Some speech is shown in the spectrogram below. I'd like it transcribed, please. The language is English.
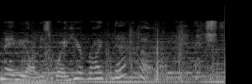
Maybe on his way here right now.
